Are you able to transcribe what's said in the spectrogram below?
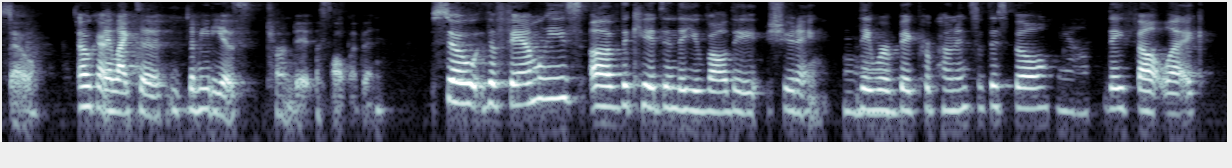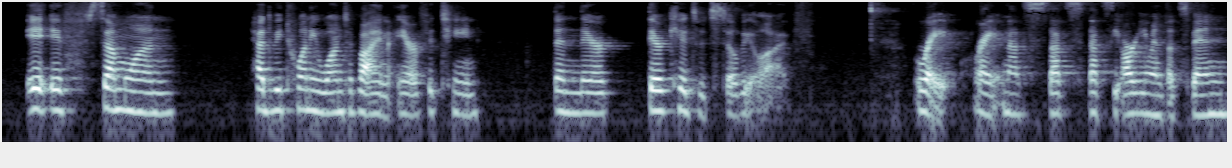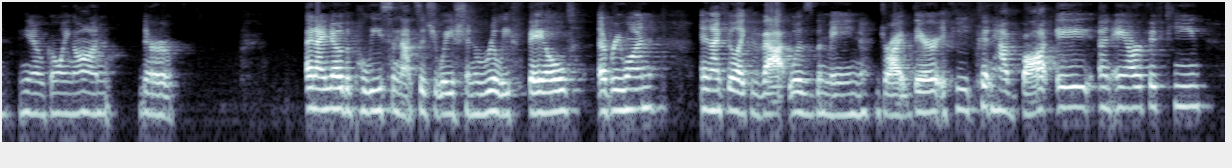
So Okay. they like to the media's termed it assault weapon. So the families of the kids in the Uvalde shooting, they were big proponents of this bill. Yeah. They felt like if someone had to be 21 to buy an AR-15, then their their kids would still be alive. Right, right, and that's that's that's the argument that's been you know going on there. And I know the police in that situation really failed everyone, and I feel like that was the main drive there. If he couldn't have bought a an AR-15,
